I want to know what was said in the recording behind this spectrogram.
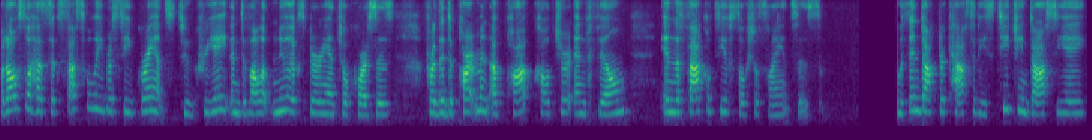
but also has successfully received grants to create and develop new experiential courses for the Department of Pop Culture and Film in the Faculty of Social Sciences. Within Dr. Cassidy's teaching dossier,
